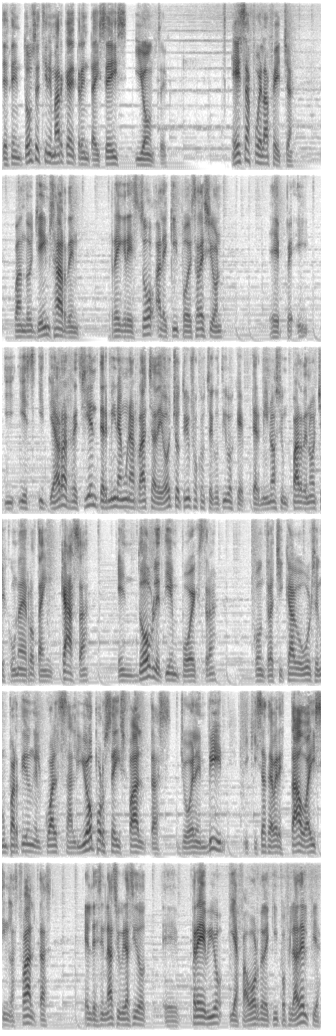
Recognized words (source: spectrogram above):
Desde entonces tiene marca de 36 y 11. Esa fue la fecha cuando James Harden regresó al equipo de esa lesión eh, y, ahora recién terminan una racha de ocho triunfos consecutivos que terminó hace un par de noches con una derrota en casa en doble tiempo extra contra Chicago Bulls en un partido en el cual salió por seis faltas Joel Embiid y quizás de haber estado ahí sin las faltas el desenlace hubiera sido eh, previo y a favor del equipo Filadelfia.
